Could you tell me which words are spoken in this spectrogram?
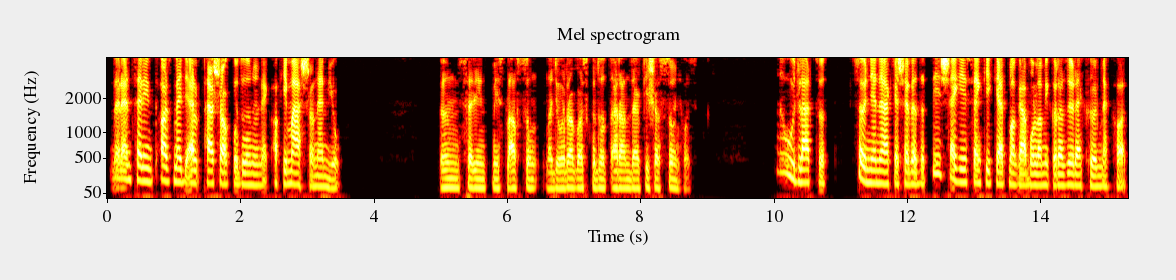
de rendszerint az megy el társalkodó nőnek, aki másra nem jó. Ön szerint Miss Lawson nagyon ragaszkodott Arandel kisasszonyhoz? Úgy látszott, Szörnyen elkeseredett, és egészen kikelt magából, amikor az öreg hölgy meghalt.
